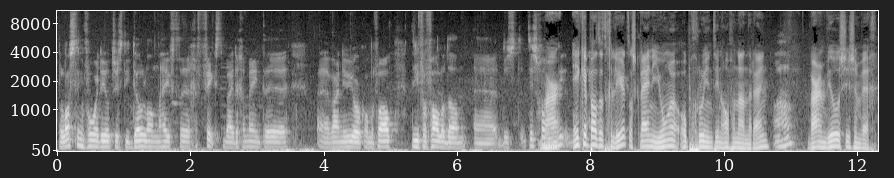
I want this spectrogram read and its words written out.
belastingvoordeeltjes die Dolan heeft gefixt bij de gemeente uh, waar New York onder valt. Die vervallen dan. dus het is gewoon. Maar ik heb altijd geleerd als kleine jongen, opgroeiend in Alphen aan de Rijn. Waar een wil is, is een weg.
